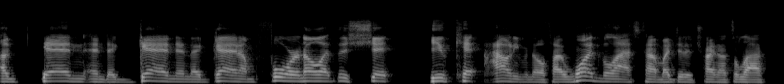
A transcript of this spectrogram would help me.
again and again and again. I'm 4 0 at this shit. You can't, I don't even know if I won the last time I did it. Try Not to Laugh.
